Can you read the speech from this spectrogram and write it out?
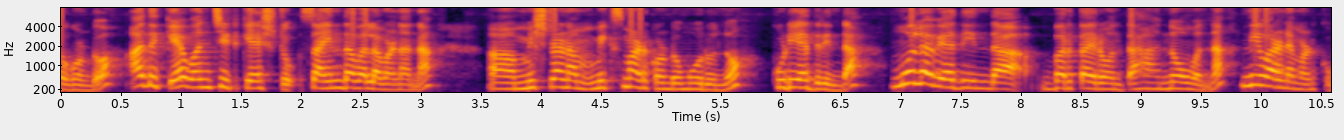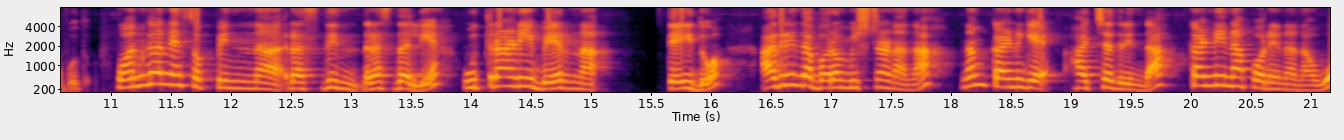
ತಗೊಂಡು, ಅದಕ್ಕೆ ಒಂದ್ ಚಿಟಿಕೆಯಷ್ಟು ಸೈಂಧವ ಲವಣನ ಮಿಶ್ರಣ ಮಿಕ್ಸ್ ಮಾಡಿಕೊಂಡು ಮೂರನ್ನು ಕುಡಿಯೋದ್ರಿಂದ ಮೂಲವ್ಯಾಧಿಯಿಂದ ಬರ್ತಾ ಇರುವಂತಹ ನೋವನ್ನ ನಿವಾರಣೆ ಮಾಡ್ಕೋಬಹುದು ಒಣಗನೆ ಸೊಪ್ಪಿನ ರಸದಿಂದ ರಸದಲ್ಲಿ ಉತ್ರಾಣಿ ಬೇರ್ನ ತೆಗೆದು ಅದರಿಂದ ಬರೋ ಮಿಶ್ರಣನ ನಮ್ಮ ಕಣ್ಣಿಗೆ ಹಚ್ಚೋದ್ರಿಂದ ಕಣ್ಣಿನ ಪೊರೆನ ನಾವು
